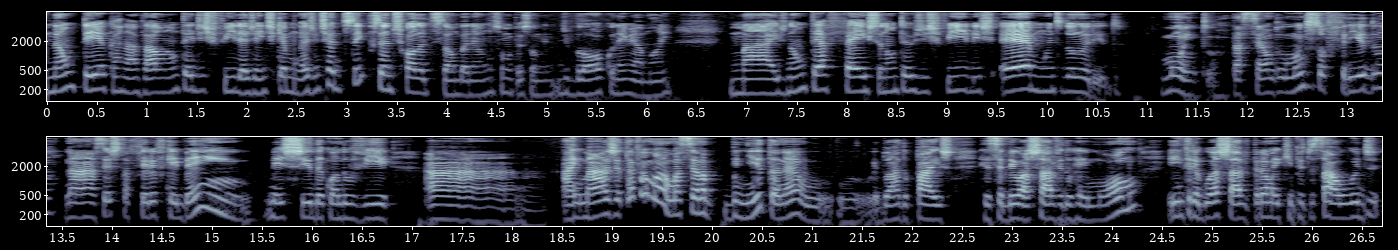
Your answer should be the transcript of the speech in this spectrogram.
não ter carnaval, não ter desfile. A gente que é, a gente é 100% de escola de samba, né? Eu não sou uma pessoa de bloco, nem minha mãe. Mas não ter a festa, não ter os desfiles é muito dolorido. Muito. Tá sendo muito sofrido. Na sexta-feira eu fiquei bem mexida quando vi a, a imagem. Até foi uma, uma cena bonita, né? O, o Eduardo Paes recebeu a chave do Rei Momo e entregou a chave para uma equipe de saúde,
